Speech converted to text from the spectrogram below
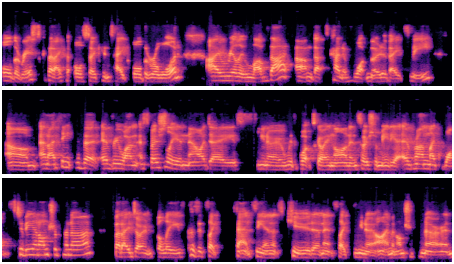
all the risk but i also can take all the reward. I really love that. Um, that's kind of what motivates me. Um, and i think that everyone especially in nowadays you know with what's going on in social media everyone like wants to be an entrepreneur but i don't believe because it's like fancy and it's cute and it's like you know i'm an entrepreneur and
